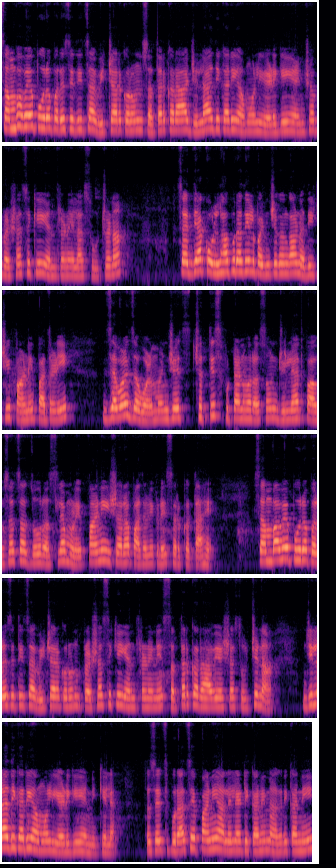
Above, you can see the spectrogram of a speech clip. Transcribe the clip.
संभाव्य पूर परिस्थितीचा विचार करून सतर्क राहा. जिल्हाधिकारी अमोल येडगे यांच्या प्रशासकीय यंत्रणेला सूचना. सध्या कोल्हापुरातील पंचगंगा नदीची पाणी पातळी जवळजवळ म्हणजेच छत्तीस फुटांवर असून जिल्ह्यात पावसाचा जोर असल्यामुळे पाणी इशारा पातळीकडे सरकत आहे. संभाव्य पूर परिस्थितीचा विचार करून प्रशासकीय यंत्रणेने सतर्क राहावे अशा सूचना जिल्हाधिकारी अमोल येडगे यांनी केल्या. तसेच पुराचे पाणी आलेल्या ठिकाणी नागरिकांनी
